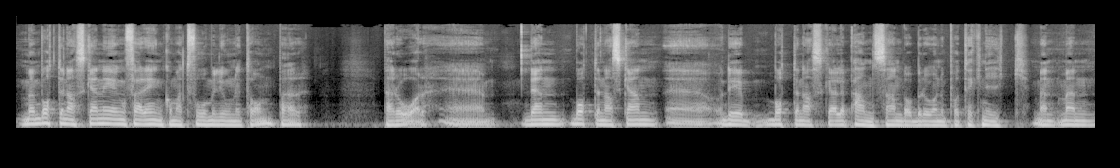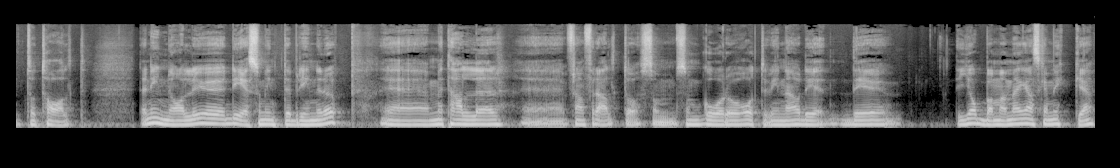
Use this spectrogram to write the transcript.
men bottenaskan är ungefär 1,2 miljoner ton per, per år. Eh, den bottenaskan, eh, och det är bottenaska eller pansand då, beroende på teknik, men, men totalt. Den innehåller ju det som inte brinner upp. Eh, metaller eh, framförallt då, som, som går att återvinna. Och det, det, det jobbar man med ganska mycket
